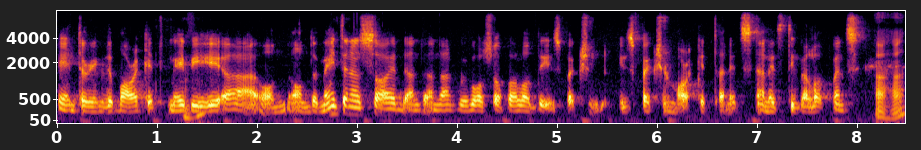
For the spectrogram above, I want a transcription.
entering the market, maybe mm-hmm. uh, on on the maintenance side, and, and and we've also followed the inspection inspection market and its and its developments. Uh-huh.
